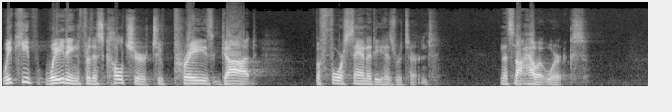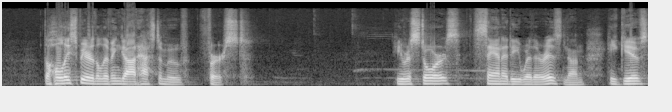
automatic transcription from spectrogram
We keep waiting for this culture to praise God before sanity has returned. And that's not how it works. The Holy Spirit of the living God has to move first. He restores sanity where there is none. He gives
